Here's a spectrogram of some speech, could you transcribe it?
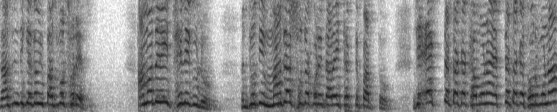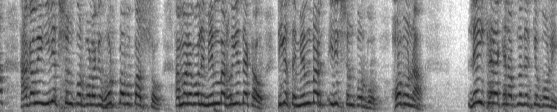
রাজনীতি কি আগামী পাঁচ বছরের। আমাদের এই ছেলেগুলো যদি মাজা সোজা করে দাঁড়াই থাকতে পারতো, যে একটা টাকা খাব না, একটা টাকা ধরবো না, আগামী ইলেকশন করব লাগে, ভোট পাবো পাঁচশো। আমার বলে, মেম্বার হয়ে দেখাও। ঠিক আছে, মেম্বার ইলেকশন করব, হব না। লেখে রাখেন আপনাদেরকে বলি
